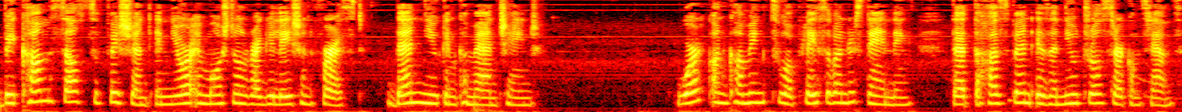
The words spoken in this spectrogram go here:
Become self sufficient in your emotional regulation first, then you can command change. Work on coming to a place of understanding that the husband is a neutral circumstance.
